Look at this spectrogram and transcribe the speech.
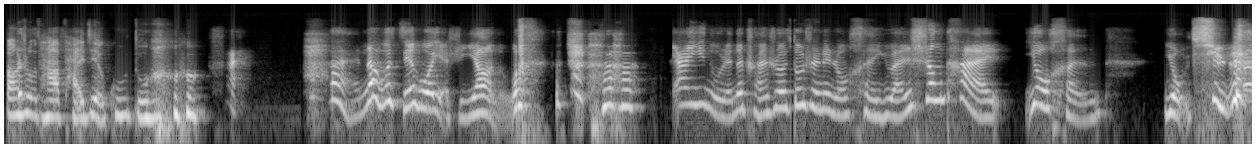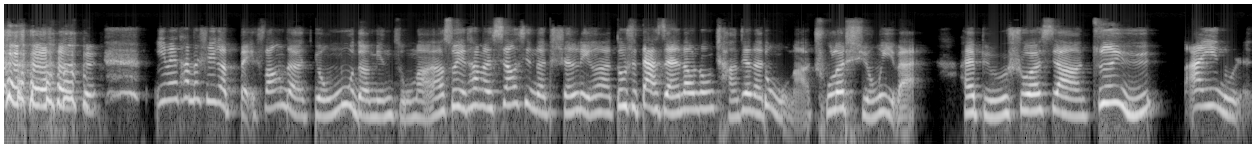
帮助他排解孤独。嗨，嗨，那不结果也是一样的吗？阿伊努人的传说都是那种很原生态又很。有趣，对，因为他们是一个北方的游牧的民族嘛，然后所以他们相信的神灵啊，都是大自然当中常见的动物嘛，除了熊以外，还比如说像鳟鱼。阿伊努人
